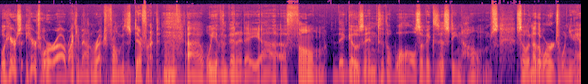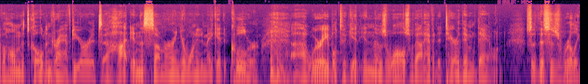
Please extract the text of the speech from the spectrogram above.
Well, here's here's where uh, Rocky Mountain Retrofoam is different. Mm-hmm. Uh, we have invented a uh, a foam that goes into the walls of existing homes. So, in other words, when you have a home that's cold and drafty, or it's uh, hot in the summer and you're wanting to make it cooler, Mm-hmm. uh, we're able to get in those walls without having to tear them down. So this is really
